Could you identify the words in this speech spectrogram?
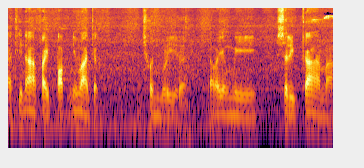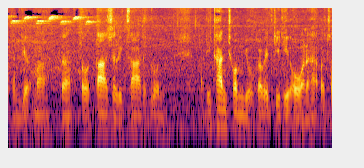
อัตินาไฟป๊อปนี่มาจากชนบุรีเลย แล้วก็ยังมีสลิก้ามากันเยอะมากนะโตต้าสลิก้าทุกรุ่น ที่ท่านชมอยู่ก็เป็น GTO นะฮะรถส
